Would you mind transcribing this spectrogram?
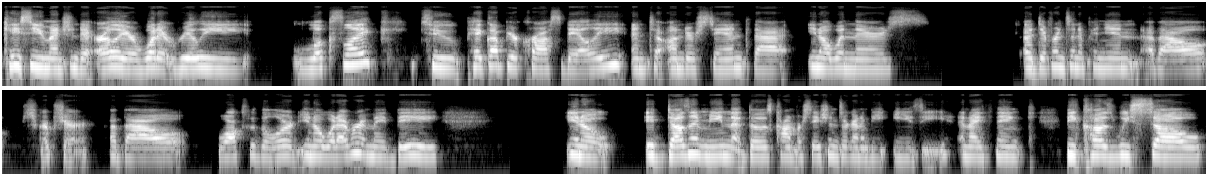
Casey, you mentioned it earlier, what it really looks like to pick up your cross daily and to understand that you know when there's a difference in opinion about scripture about walks with the lord you know whatever it may be you know it doesn't mean that those conversations are going to be easy and i think because we so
